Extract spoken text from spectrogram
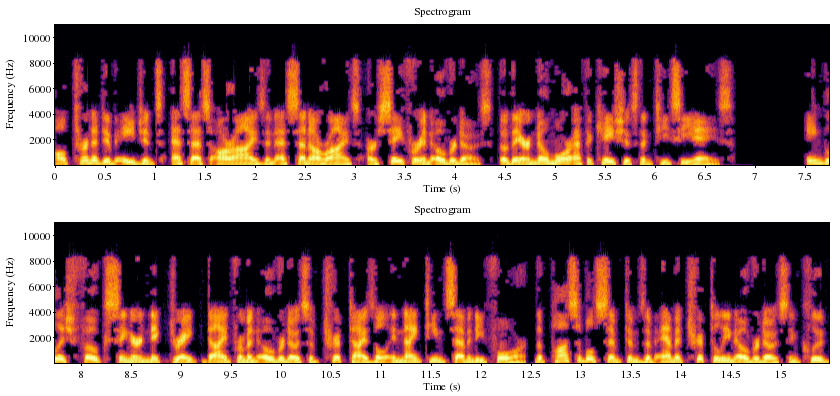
Alternative agents, SSRIs and SNRIs, are safer in overdose, though they are no more efficacious than TCAs. English folk singer Nick Drake died from an overdose of Tryptizol in 1974. The possible symptoms of amitriptyline overdose include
